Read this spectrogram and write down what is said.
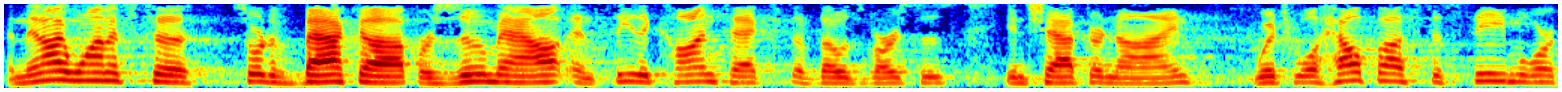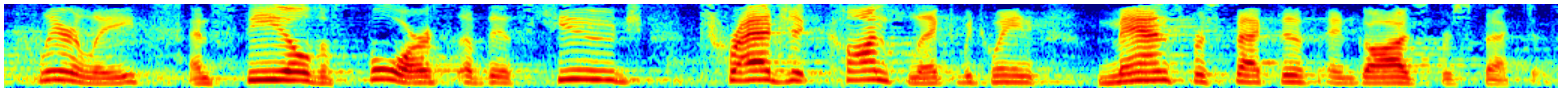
And then I want us to sort of back up or zoom out and see the context of those verses in chapter 9, which will help us to see more clearly and feel the force of this huge, tragic conflict between man's perspective and God's perspective.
